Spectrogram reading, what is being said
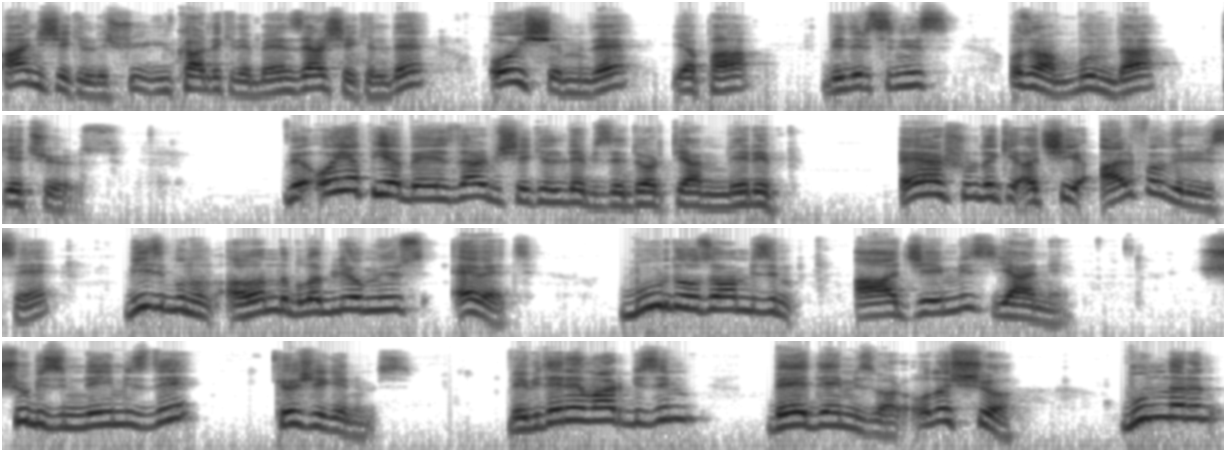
aynı şekilde şu yukarıdakine benzer şekilde o işlemi de yapabilirsiniz. O zaman bunu da geçiyoruz. Ve o yapıya benzer bir şekilde bize dörtgen verip eğer şuradaki açıyı alfa verirse biz bunun alanını bulabiliyor muyuz? Evet. Burada o zaman bizim AC'miz yani şu bizim neyimizdi? Köşegenimiz. Ve bir de ne var? Bizim BD'miz var. O da şu. Bunların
